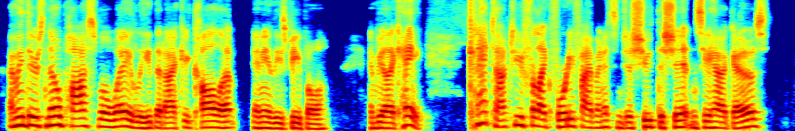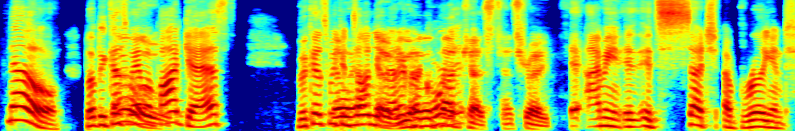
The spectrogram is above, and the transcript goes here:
i mean there's no possible way lee that i could call up any of these people and be like hey can i talk to you for like 45 minutes and just shoot the shit and see how it goes no but because no. we have a podcast because we no, can talk no. about you it. You have a podcast. It. That's right. I mean, it, it's such a brilliant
